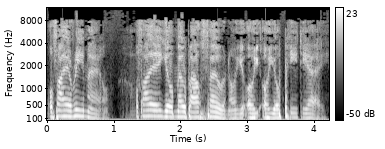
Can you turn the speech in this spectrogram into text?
or via email or via your mobile phone or your, or, or your PDA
